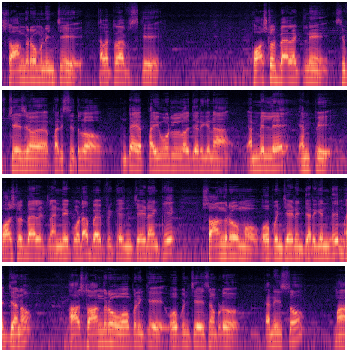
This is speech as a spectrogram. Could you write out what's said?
స్ట్రాంగ్ రూమ్ నుంచి కలెక్టర్ ఆఫీస్కి పోస్టల్ బ్యాలెట్ని షిఫ్ట్ చేసే పరిస్థితిలో అంటే పై ఊర్లలో జరిగిన ఎమ్మెల్యే ఎంపీ పోస్టల్ బ్యాలెట్లు అన్నీ కూడా బైఫికేషన్ చేయడానికి స్ట్రాంగ్ రూమ్ ఓపెన్ చేయడం జరిగింది మధ్యాహ్నం. ఆ స్ట్రాంగ్ రూమ్ ఓపెన్కి ఓపెన్ చేసినప్పుడు కనీసం మా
